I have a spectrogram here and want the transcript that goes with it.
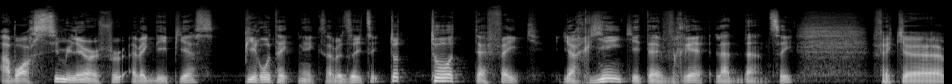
avoir simulé un feu avec des pièces pyrotechniques. Ça veut dire, tu sais, tout, tout est fake il y a rien qui était vrai là-dedans, tu sais. Fait que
